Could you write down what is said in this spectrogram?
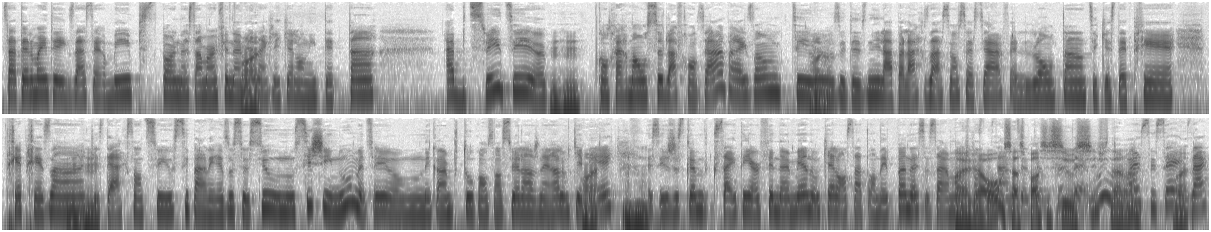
ça a tellement été exacerbé, puis c'est pas nécessairement un phénomène Ouais. avec lequel on était tant habitués, tu sais, euh, Mhm. contrairement au sud de la frontière, par exemple, tu sais, Ouais. aux États-Unis, la polarisation sociale fait longtemps, tu sais, que c'était très, très présent, Mhm. que c'était accentué aussi par les réseaux sociaux. Nous aussi chez nous, mais tu sais, on est quand même plutôt consensuel en général au Québec. Mhm. Mais C'est juste comme que ça a été un phénomène auquel on s'attendait pas nécessairement. Ouais, genre, oh, ça se passe ici aussi, finalement. Ouais, c'est ça, exact.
